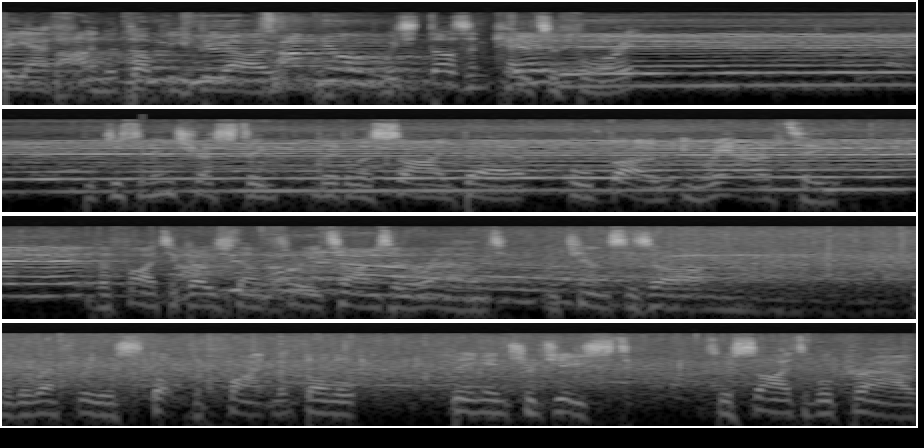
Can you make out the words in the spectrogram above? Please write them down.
IBF and the WBO, which doesn't cater for it. But just an interesting little aside there, although in reality, if a fighter goes down three times in a round, the chances are that the referee will stop the fight. McDonnell being introduced to a sizable crowd.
